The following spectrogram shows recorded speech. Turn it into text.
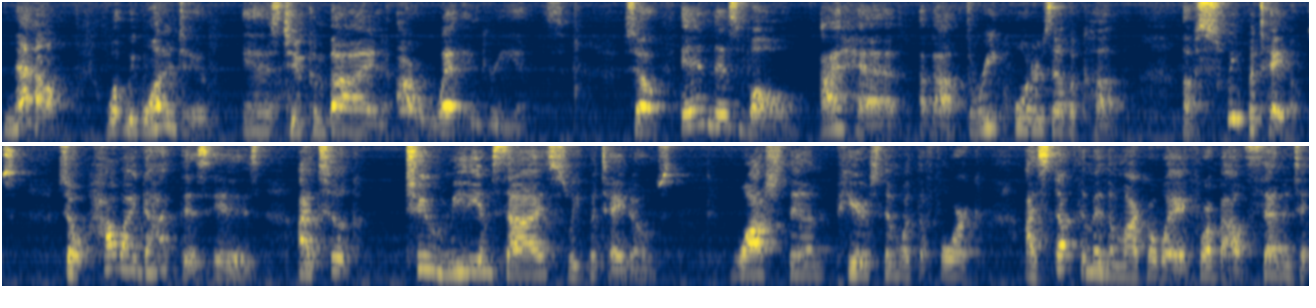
Now, what we want to do is to combine our wet ingredients. So in this bowl, I have about three quarters of a cup of sweet potatoes. So how I got this is I took two medium sized sweet potatoes, washed them, pierced them with a fork. I stuck them in the microwave for about seven to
